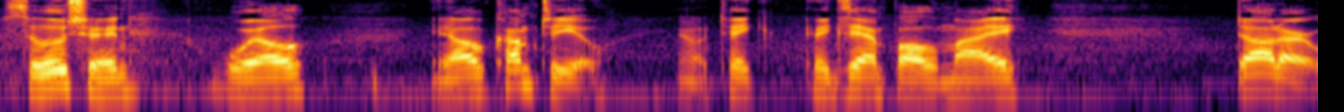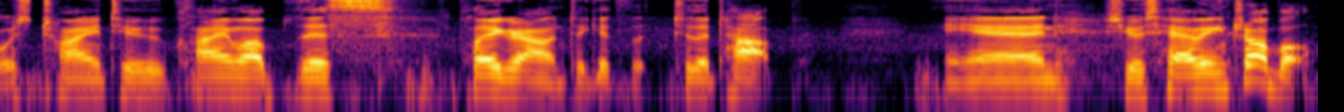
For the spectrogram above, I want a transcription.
solution will you know come to you. You know, take an example. My daughter was trying to climb up this playground to get to the top, and she was having trouble.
